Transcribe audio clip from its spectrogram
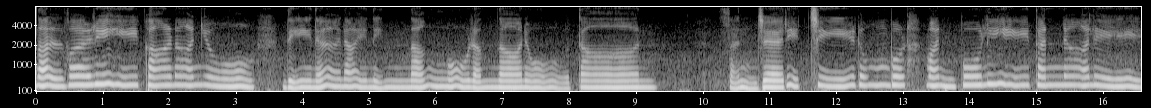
നൽവഴി കാണാഞ്ഞോ? ദീനനായി നിന്നങ്ങുഴന്നാനോ താൻ? സഞ്ചരിച്ചിടുമ്പോൾ വൻപൊലി തന്നാലേ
